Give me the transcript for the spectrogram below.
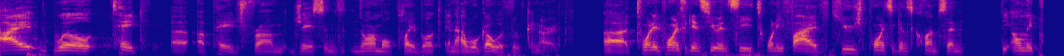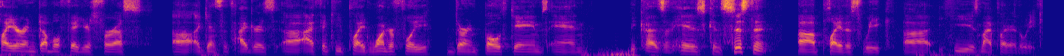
I will take a, a page from Jason's normal playbook and I will go with Luke Kennard. Uh, 20 points against UNC, 25 huge points against Clemson. the only player in double figures for us uh, against the Tigers. Uh, I think he played wonderfully during both games, and because of his consistent uh, play this week, uh, he is my player of the week.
